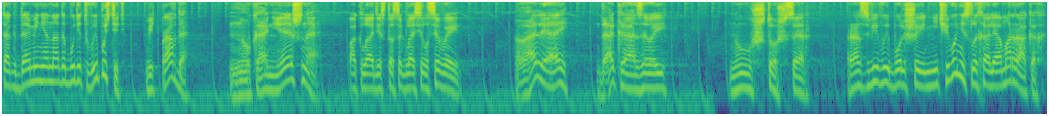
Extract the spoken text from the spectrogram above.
тогда меня надо будет выпустить, ведь правда?» «Ну, конечно!» – покладисто согласился Вейн. «Валяй, доказывай!» «Ну что ж, сэр, разве вы больше ничего не слыхали о мараках?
